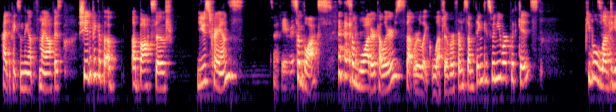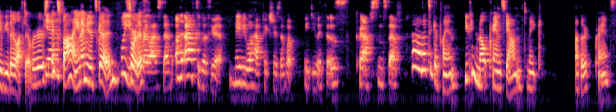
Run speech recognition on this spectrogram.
had to pick something up from my office. She had to pick up a, a box of used crayons, It's my favorite. some blocks, some watercolors that were like leftover from something. Because when you work with kids, people It's love to give you their leftovers. Yeah. It's fine. I mean, it's good. We'll use sort of. for of. I I have to go through it. Maybe we'll have pictures of what we do with those crafts and stuff. Oh, that's a good plan. You can melt crayons down to make other crayons.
